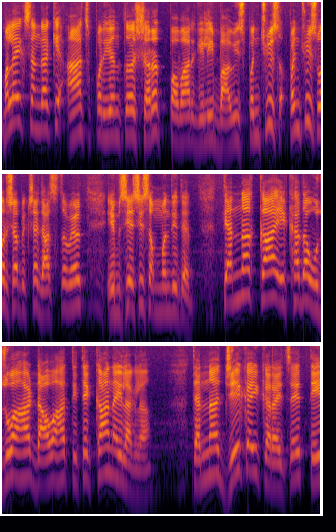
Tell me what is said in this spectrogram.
मला एक सांगा की आजपर्यंत शरद पवार गेली बावीस पंचवीस पंचवीस वर्षापेक्षा जास्त वेळ एम सी एसशी संबंधित आहेत. त्यांना का एखादा उजवा हात डावा हात तिथे का नाही लागला? त्यांना जे काही करायचं आहे ते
